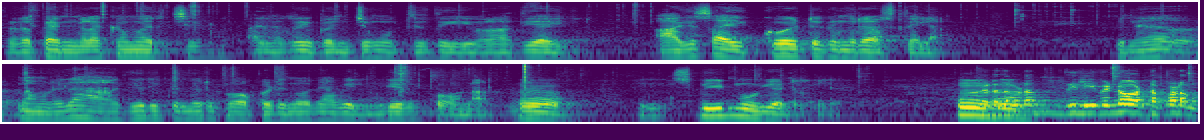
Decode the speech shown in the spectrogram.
ഇവിടെ പെങ്ങളൊക്കെ മരിച്ച് അതിന് റിവഞ്ച് മുത്തി തീവ്രവാദിയായി. ആകെ സൈക്കോ ആയിട്ട് നിൽക്കുന്ന ഒരു അവസ്ഥയിലാണ് പിന്നെ നമ്മുടെ കയ്യിൽ ആകെ ഇരിക്കുന്ന ഒരു പ്രോപ്പർട്ടി എന്ന് പറഞ്ഞാൽ വലിയൊരു ഫോണാണ് സ്പീഡ് മൂവി കണ്ടിട്ടില്ലേ? ദിലീപിന്റെ ഓട്ടപ്പടം.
